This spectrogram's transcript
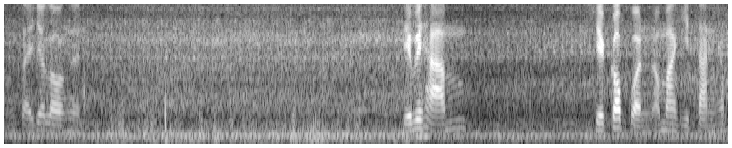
สงสัยจะรอเงิน เดี๋ยวไปถาม เสียก๊อฟก่อน เอามากี่ตันครับ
